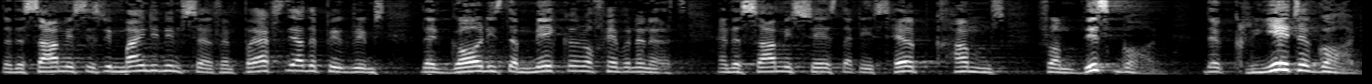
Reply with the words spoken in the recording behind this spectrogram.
that the psalmist is reminding himself, and perhaps the other pilgrims, that God is the maker of heaven and earth. And the psalmist says that his help comes from this God, the Creator God,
